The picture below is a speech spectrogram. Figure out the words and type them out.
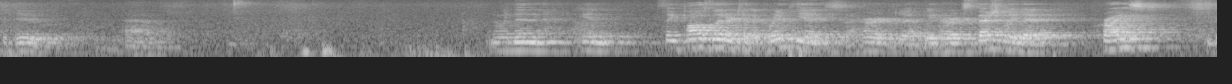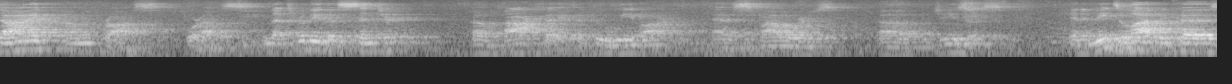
to do. Um, and then in St. Paul's letter to the Corinthians, I heard, uh, we heard especially that Christ died on the cross for us. And that's really the center of our faith and who we are as followers of Jesus. And it means a lot because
